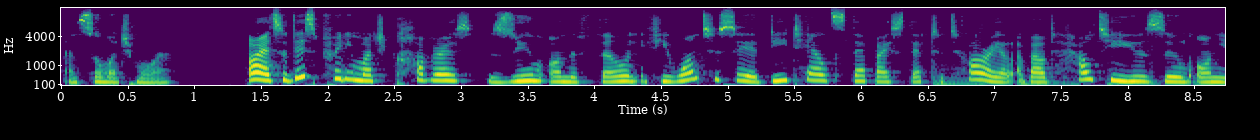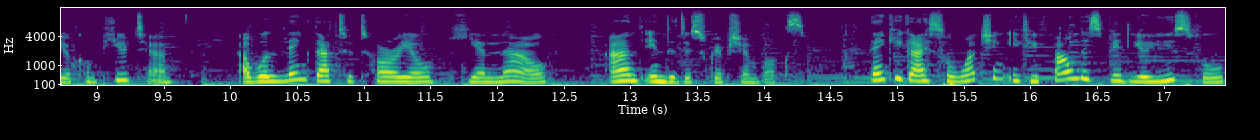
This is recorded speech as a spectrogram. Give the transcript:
and so much more. Alright, so this pretty much covers Zoom on the phone. If you want to see a detailed step-by-step -step tutorial about how to use Zoom on your computer, I will link that tutorial here now and in the description box. Thank you guys for watching. If you found this video useful,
